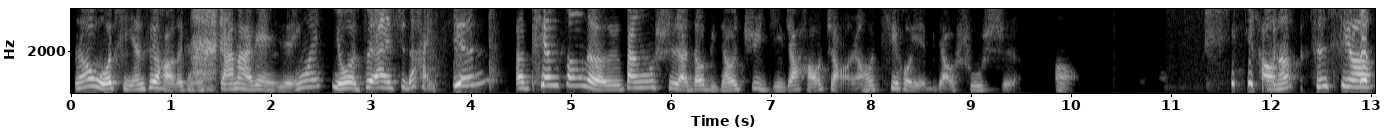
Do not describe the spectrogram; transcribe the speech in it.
然后我体验最好的肯定是戛纳电影节，因为有我最爱吃的海鲜。呃，偏方的办公室啊都比较聚集，比较好找，然后气候也比较舒适。嗯，好呢，生气了。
